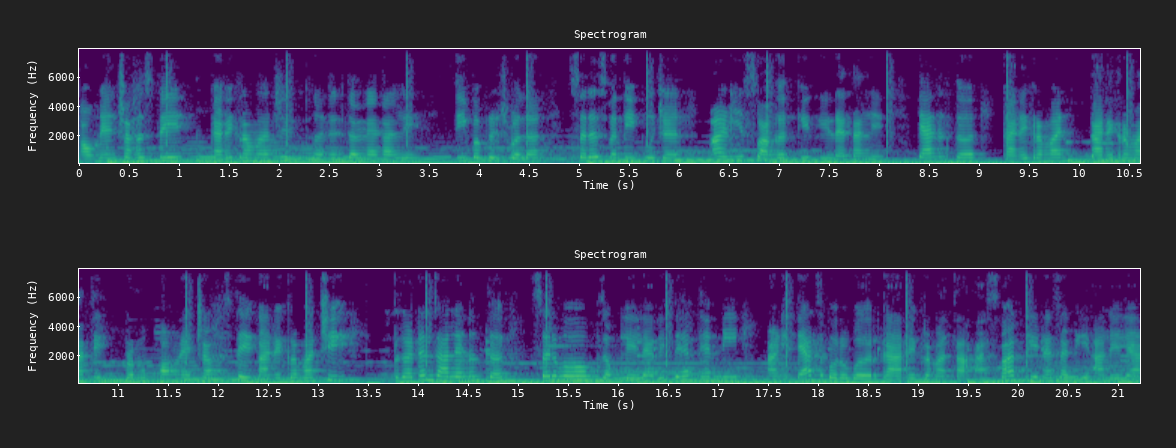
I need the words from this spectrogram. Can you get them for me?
पाहुण्यांच्या हस्ते कार्यक्रमाचे उद्घाटन करण्यात आले. दीपप्रज्वलन सरस्वती पूजन आणि स्वागत गीत घेण्यात आले. त्यानंतर कार्यक्रमा कार्यक्रमातील प्रमुख पाहुण्याच्या हस्ते कार्यक्रमाची उद्घाटन झाल्यानंतर सर्व जमलेल्या विद्यार्थ्यांनी आणि त्याचबरोबर कार्यक्रमाचा आस्वाद घेण्यासाठी आलेल्या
